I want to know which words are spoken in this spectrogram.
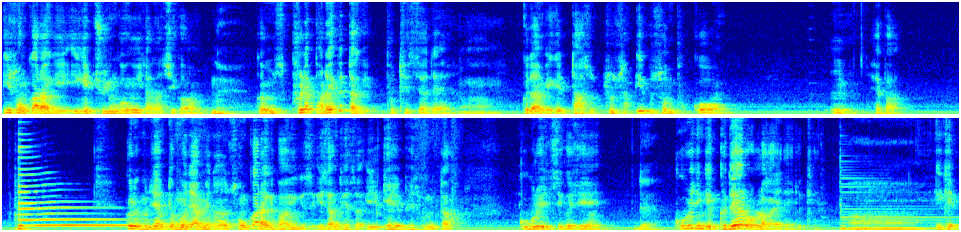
이 손가락이 이게 주인공이잖아 지금. 네. 그럼 플랫 바로 옆에 딱 붙어 있어야 돼. 어. 그 다음에 이게 다섯 두손 붙고, 응 해봐. 그리고 문제는 또 뭐냐면은 손가락이 봐 여기서 이 상태에서 이렇게 옆에 보면 딱 구부러지지 그지? 네. 구부러진 게 그대로 올라가야 돼 이렇게. 아. 이렇게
